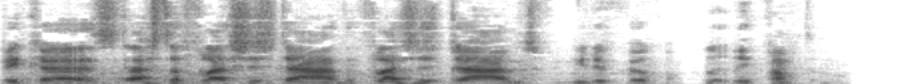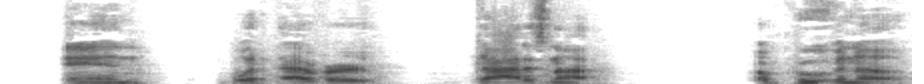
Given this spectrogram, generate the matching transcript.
because that's the flesh's job. The flesh's job is for you to feel completely comfortable and whatever God is not approving of,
